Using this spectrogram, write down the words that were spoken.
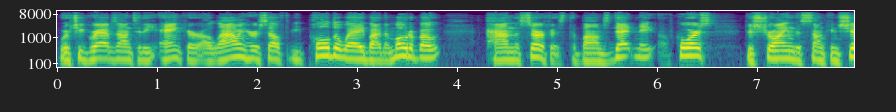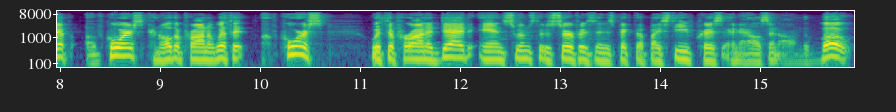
where she grabs onto the anchor, allowing herself to be pulled away by the motorboat on the surface. The bombs detonate, of course, destroying the sunken ship, of course, and all the piranha with it, of course. With the piranha dead, and swims to the surface and is picked up by Steve, Chris, and Allison on the boat.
